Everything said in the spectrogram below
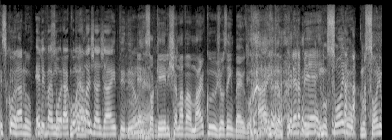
escorar no. Ele no- vai morar com ela já já, entendeu? É, só que ele chamava Marco Josenbergo. Ah, então. Ele era BR. No sonho, no sonho,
